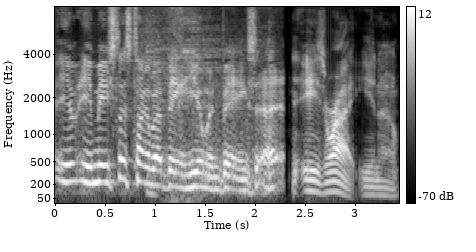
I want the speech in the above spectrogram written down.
Yamiche, let's talk about being human beings. Uh, He's right, you know.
